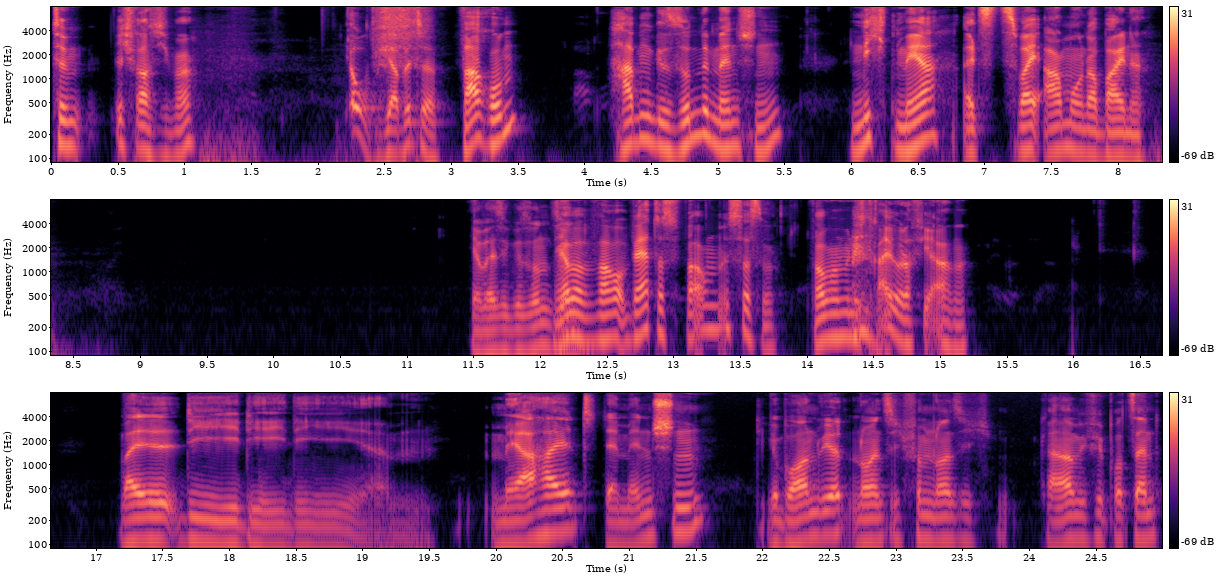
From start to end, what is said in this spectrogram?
Tim, ich frage dich mal. Oh, ja, bitte. Warum haben gesunde Menschen nicht mehr als zwei Arme oder Beine? Ja, weil sie gesund sind. Ja, aber warum, wer hat das, warum ist das so? Warum haben wir nicht drei oder vier Arme? Weil die, die, die ähm, Mehrheit der Menschen, die geboren wird, 90, 95, keine Ahnung wie viel Prozent,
